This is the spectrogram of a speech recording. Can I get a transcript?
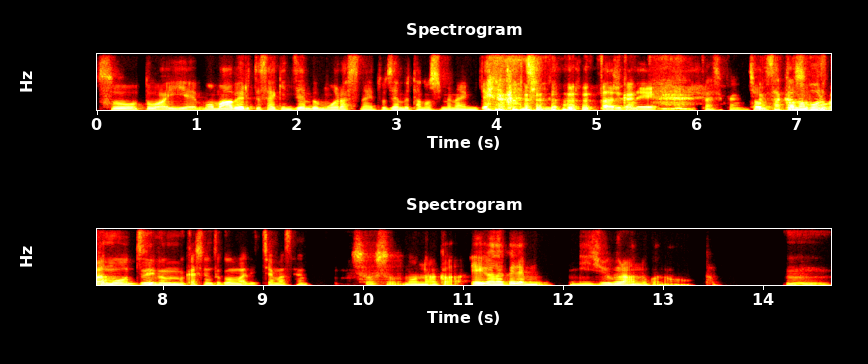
そうとはいえ、もうマーベルって最近全部網羅しないと全部楽しめないみたいな感じになってるので、確かに。ちょっと遡るとがもうずいぶん昔のところまで行っちゃいません？そうそう、もうなんか映画だけでも20ぐらいあんのかな？うん。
